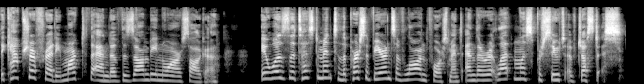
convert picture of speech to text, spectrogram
The capture of Freddy marked the end of the zombie noir saga. It was a testament to the perseverance of law enforcement and the relentless pursuit of justice.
